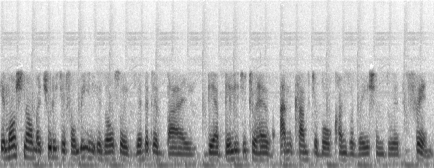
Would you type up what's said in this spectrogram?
Emotional maturity for me is also exhibited by the ability to have uncomfortable conversations with friends.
